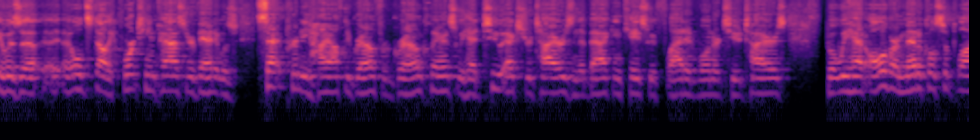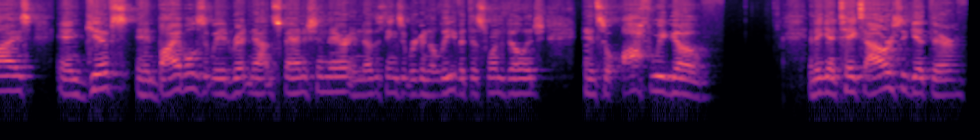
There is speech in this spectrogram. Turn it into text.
it was a, an old style like 14 passenger van. It was set pretty high off the ground for ground clearance. We had two extra tires in the back in case we flatted one or two tires. But we had all of our medical supplies and gifts and Bibles that we had written out in Spanish in there and other things that we're going to leave at this one village. And so off we go. And again, it takes hours to get there.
